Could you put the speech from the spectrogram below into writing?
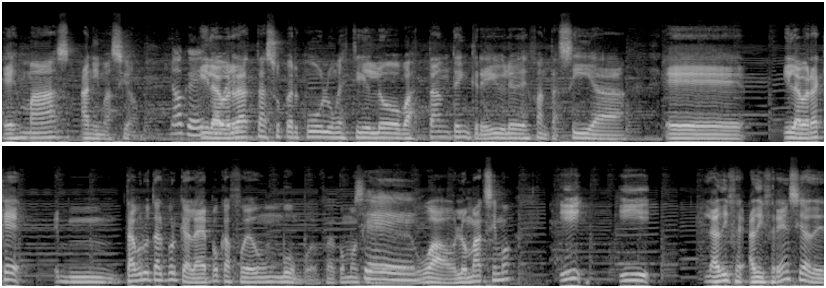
es más animación. Ok. Y la cool. verdad está súper cool, un estilo bastante increíble de fantasía. eh, y la verdad que mm, está brutal porque a la época fue un boom, pues, fue como que, wow, lo máximo. Y, y la dif- a diferencia de,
